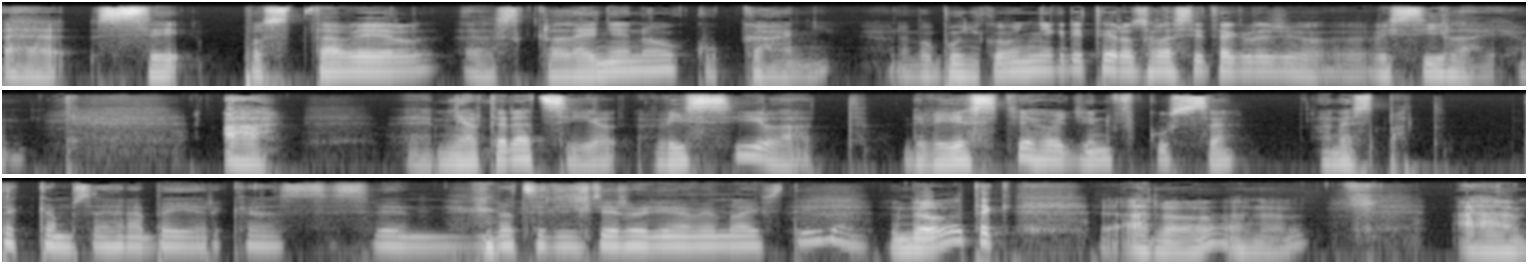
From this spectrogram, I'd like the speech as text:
Eh, si postavil eh, skleněnou kukaň, nebo buňkově někdy ty rozhlasy takhle že vysílají. A eh, měl teda cíl vysílat 200 hodin v kuse a nespat. Tak kam se hrabe Jirka se svým 24 hodinovým livestreamem? No, tak ano, ano. A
